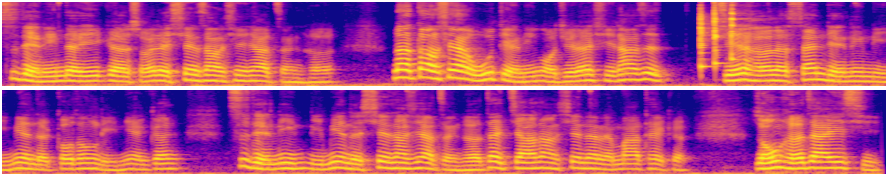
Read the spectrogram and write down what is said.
四点零的一个所谓的线上线下整合，那到现在五点零，我觉得其他是结合了三点零里面的沟通理念跟四点零里面的线上线下整合，再加上现在的 MarTech 融合在一起，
